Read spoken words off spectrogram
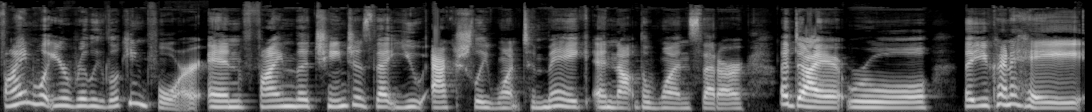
find what you're really looking for and find the changes that you actually want to make and not the ones that are a diet rule that you kind of hate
